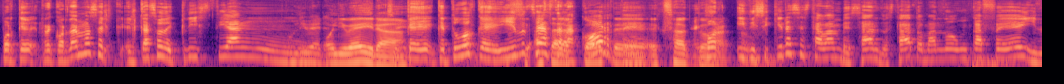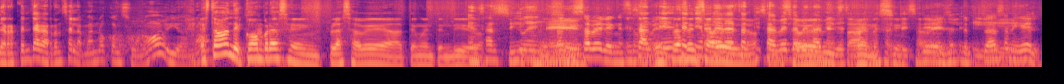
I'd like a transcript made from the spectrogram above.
Porque recordamos el, el caso de Cristian Oliveira, Que, que, tuvo que irse hasta, la, corte. Exacto. y ni siquiera se estaban besando, estaba tomando un café y de repente agarrándose la mano con su novio, ¿no? Estaban de compras en Plaza Bea, tengo entendido. En San, en Isabel, en ese, en ese tiempo era Santa Isabel, de Benavides. Bueno, de, Plaza Miguel.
